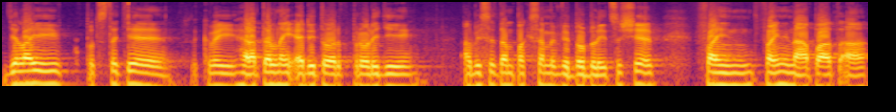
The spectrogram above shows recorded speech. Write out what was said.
dělají v podstatě takový hratelný editor pro lidi, aby se tam pak sami vyblbli, což je fajn, fajný nápad a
